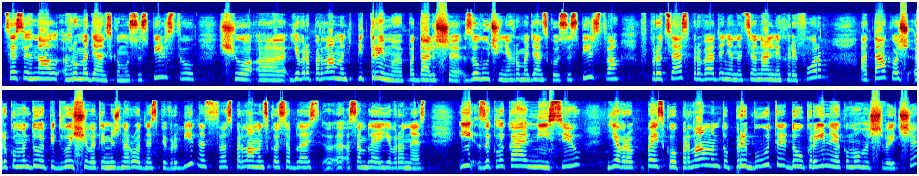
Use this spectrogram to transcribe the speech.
це сигнал громадянському суспільству, що е, Європарламент підтримує подальше залучення громадянського суспільства в процес проведення національних реформ, а також рекомендує підвищувати міжнародне співробітництво з парламентською асамблеєю асамблеєю Євронест і закликає місію Європейського парламенту прибути до України якомога швидше.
